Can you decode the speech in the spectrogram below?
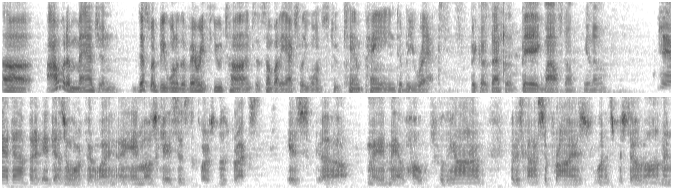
uh, I would imagine this would be one of the very few times that somebody actually wants to campaign to be Rex because that's a big milestone, you know. Yeah, no, but it, doesn't work that way. In most cases, the person who's Rex is uh, may may have hoped for the honor, but is kind of surprised when it's bestowed on them. And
